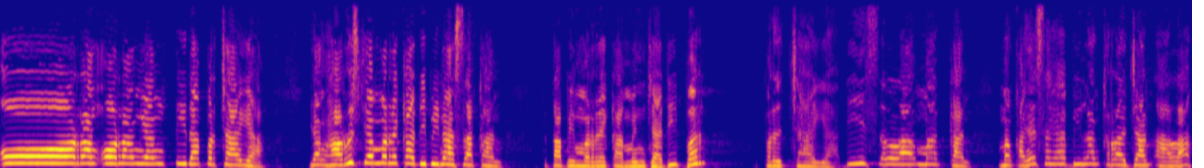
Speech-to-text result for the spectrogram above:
orang-orang yang tidak percaya. Yang harusnya mereka dibinasakan. Tetapi mereka menjadi ber, percaya, diselamatkan. Makanya saya bilang kerajaan Allah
